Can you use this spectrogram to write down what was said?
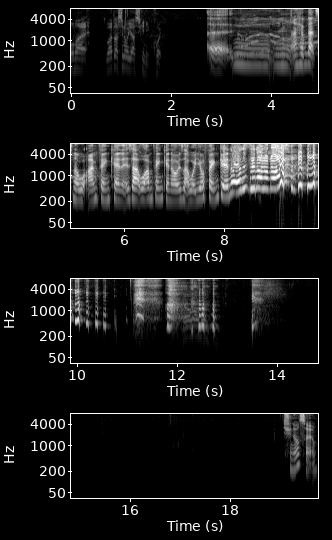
お前私の屋敷に来い Uh, mm, I hope that's not what I'm thinking. Is that what I'm thinking, or is that what you're thinking? Honestly, I don't know. 名は何という she knows him.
